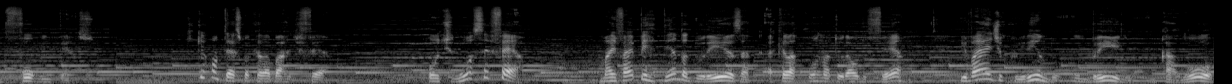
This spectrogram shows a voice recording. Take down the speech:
um fogo intenso. O que, acontece com aquela barra de ferro? Continua a ser ferro, mas vai perdendo a dureza, aquela cor natural do ferro, e vai adquirindo um brilho, um calor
